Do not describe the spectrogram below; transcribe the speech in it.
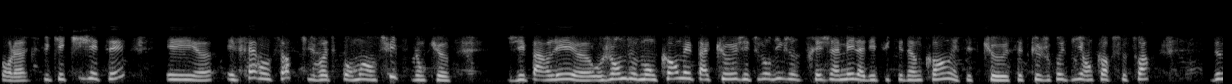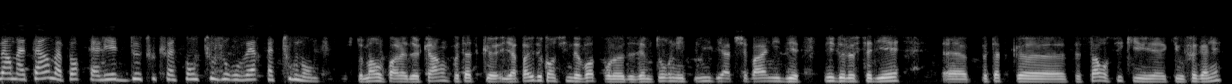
pour leur expliquer qui j'étais et, euh, et, faire en sorte qu'ils votent pour moi ensuite. Donc euh, j'ai parlé euh, aux gens de mon camp, mais pas que. J'ai toujours dit que je ne serai jamais la députée d'un camp et c'est ce que ce que je redis encore ce soir. Demain matin, ma porte elle est de toute façon toujours ouverte à tout le monde. Justement, vous parlez de camp. Peut-être qu'il n'y a pas eu de consigne de vote pour le deuxième tour, ni, ni d'Hatcheba, ni de, ni Le Euh, Peut-être que c'est ça aussi qui, qui vous fait gagner?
